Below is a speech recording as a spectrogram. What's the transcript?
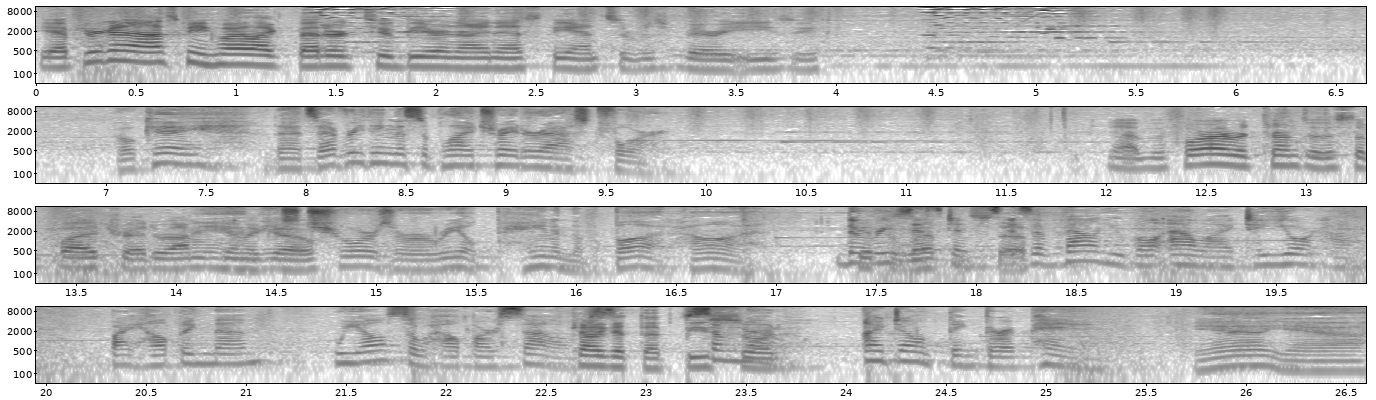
Yeah, if you're gonna ask me who I like better, 2B or 9S, the answer was very easy. Okay, that's everything the supply trader asked for. Yeah, before I return to the supply trader, I'm Man, gonna go. these go. chores are a real pain in the butt, huh? The Get the Resistance stuff. is a valuable ally to your hub. By helping them, we also help ourselves. Gotta get that beast so sword. No, I don't think they're a pain. Yeah, yeah.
